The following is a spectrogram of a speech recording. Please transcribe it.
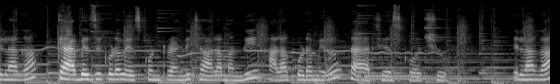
ఇలాగా క్యాబేజీ కూడా వేసుకుంటారండి చాలామంది. అలా కూడా మీరు తయారు చేసుకోవచ్చు. ఇలాగా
